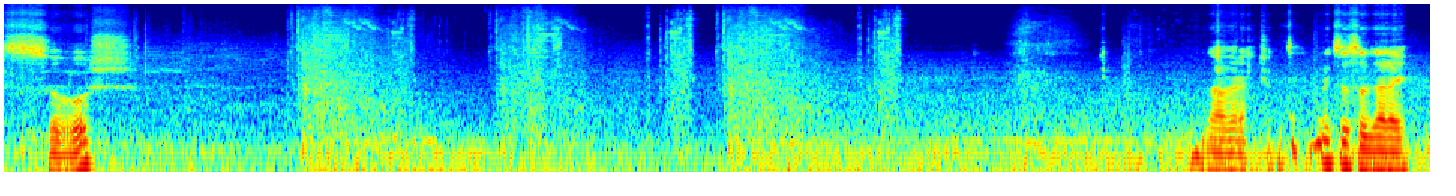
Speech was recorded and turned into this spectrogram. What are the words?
Cóż. Dobra, czego no tak my co są dalej?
